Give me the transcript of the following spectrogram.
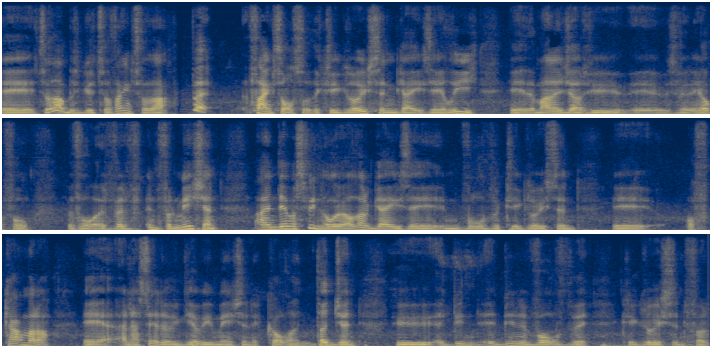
Uh, so that was good, so thanks for that. But thanks also to the Craigroyston guys, uh, Lee, uh, the manager, who uh, was very helpful with a lot of inf- information. And they were speaking to a lot of other guys uh, involved with Craigroyston uh, off camera. Uh, and I said I would give a wee mention to Colin Dudgeon, who had been had been involved with Craigroyston for,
